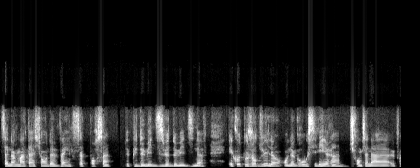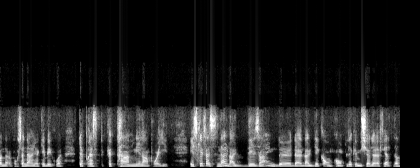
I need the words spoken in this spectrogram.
C'est une augmentation de 27% depuis 2018-2019. Écoute, aujourd'hui, là, on a grossi les rangs du fonctionnariat québécois de presque 30 000 employés. Et ce qui est fascinant dans le design, de, dans, dans le décompte complet que Michel a fait, là,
